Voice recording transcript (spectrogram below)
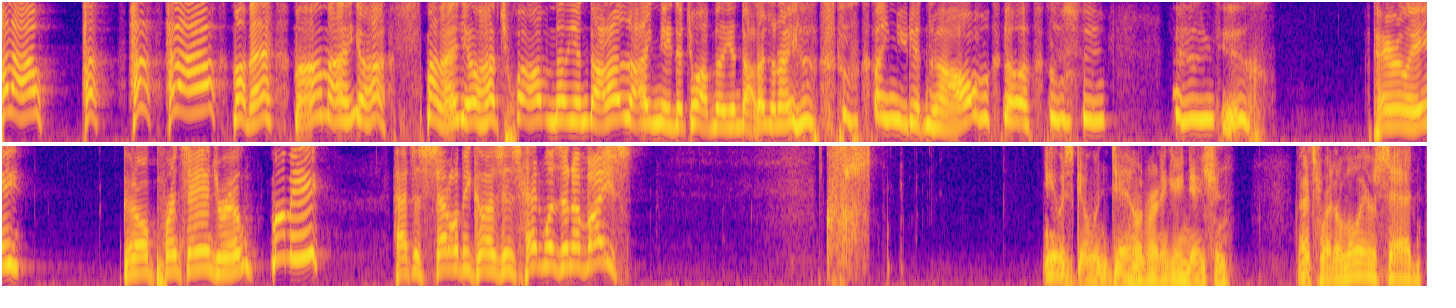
Hello? Huh, huh, hello? Mama, eh? mama, you have, mama, you have $12 million. I need the $12 million and I, I need it now. Apparently, good old Prince Andrew, mommy, had to settle because his head was in a vice. He was going down, Renegade Nation. That's what a lawyer said.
